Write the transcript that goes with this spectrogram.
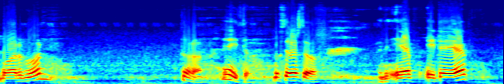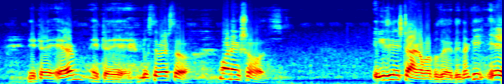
বর্গুণ ত্বরণ, এই তো, বুঝতে পারছ? এফ এটা এফ এটা এম এটা এ বুঝতে পারছ? অনেক সহজ। এই জিনিসটা আগে আবার বোঝাই দিই, নাকি? এ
